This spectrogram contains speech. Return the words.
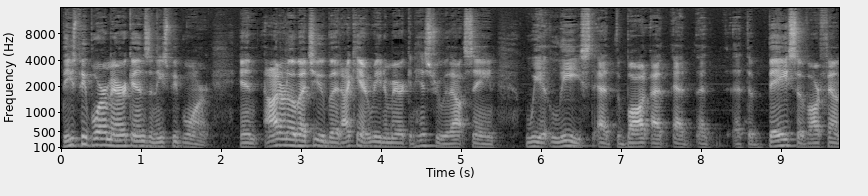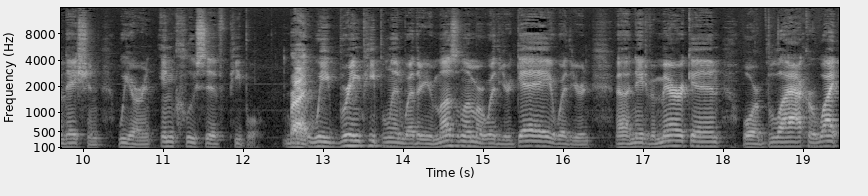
These people are Americans, and these people aren't. And I don't know about you, but I can't read American history without saying we at least at the bot at, at, at, at the base of our foundation we are an inclusive people. Right. That we bring people in, whether you're Muslim or whether you're gay or whether you're uh, Native American or black or white.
